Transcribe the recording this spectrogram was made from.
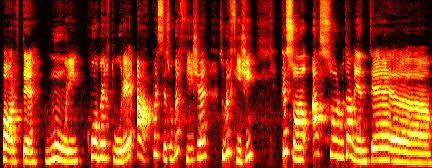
porte, muri, coperture a queste superfici che sono assolutamente eh,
